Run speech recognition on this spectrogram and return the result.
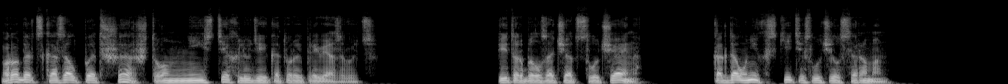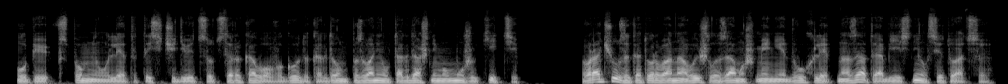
Роберт сказал Пэт Шер, что он не из тех людей, которые привязываются. Питер был зачат случайно, когда у них с Кити случился роман. Опи вспомнил лето 1940 года, когда он позвонил тогдашнему мужу Китти, врачу, за которого она вышла замуж менее двух лет назад, и объяснил ситуацию.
